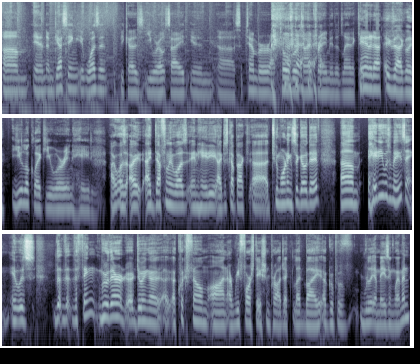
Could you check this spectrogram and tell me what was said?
Um, and I'm guessing it wasn't because you were outside in uh, September, October timeframe in Atlantic Canada. Exactly. You look like you were in Haiti. I was. I, I definitely was in Haiti. I just got back uh, two mornings ago, Dave. Um, Haiti was amazing. It was the, the the thing. We were there uh, doing a, a- a quick film on a reforestation project led by a group of really amazing women.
